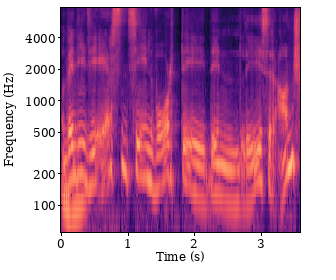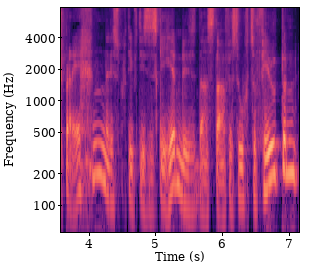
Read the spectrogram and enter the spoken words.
Und wenn die, die ersten zehn Worte den Leser ansprechen, respektive dieses Gehirn, das da versucht zu filtern,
